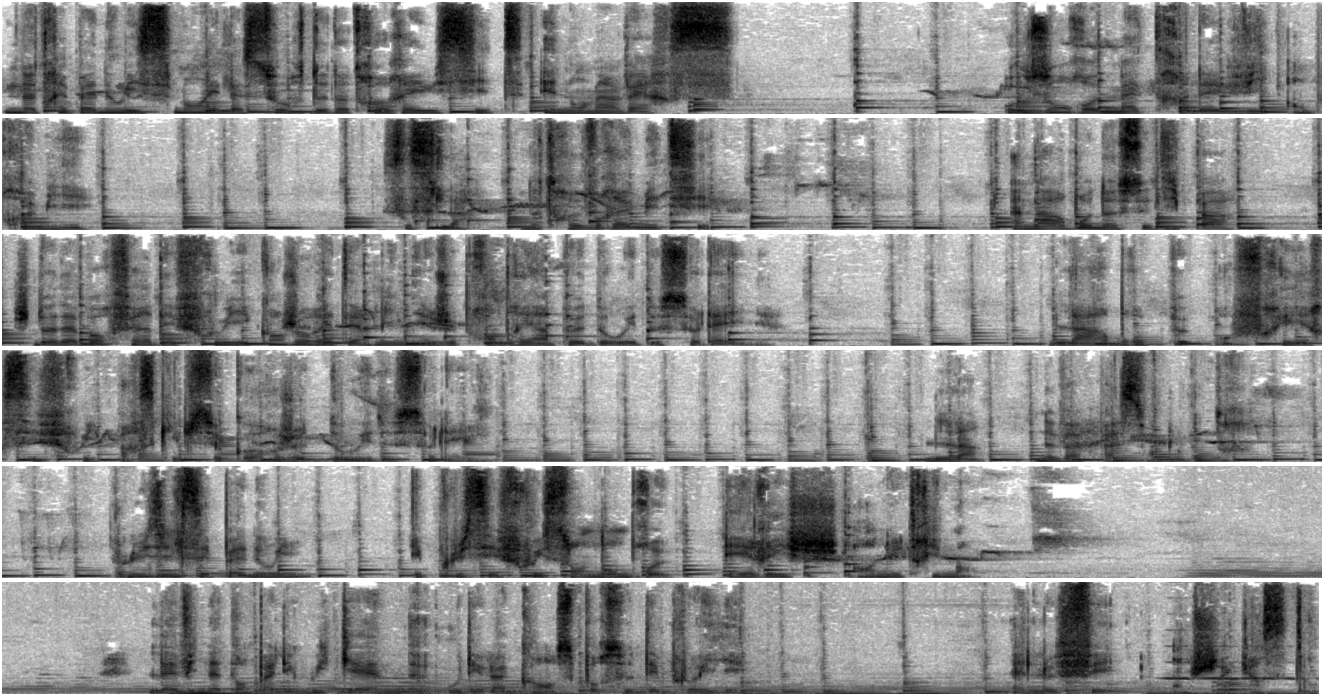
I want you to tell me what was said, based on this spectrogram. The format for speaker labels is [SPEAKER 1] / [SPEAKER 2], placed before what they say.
[SPEAKER 1] Notre épanouissement est la source de notre réussite et non l'inverse. Osons remettre la vie en premier. C'est cela notre vrai métier. Un arbre ne se dit pas ⁇ Je dois d'abord faire des fruits et quand j'aurai terminé, je prendrai un peu d'eau et de soleil ⁇ L'arbre peut offrir ses fruits parce qu'il se gorge d'eau et de soleil. L'un ne va pas sans l'autre. Plus il s'épanouit, et plus ses fruits sont nombreux et riches en nutriments. La vie n'attend pas les week-ends ou les vacances pour se déployer. Elle le fait en chaque instant.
